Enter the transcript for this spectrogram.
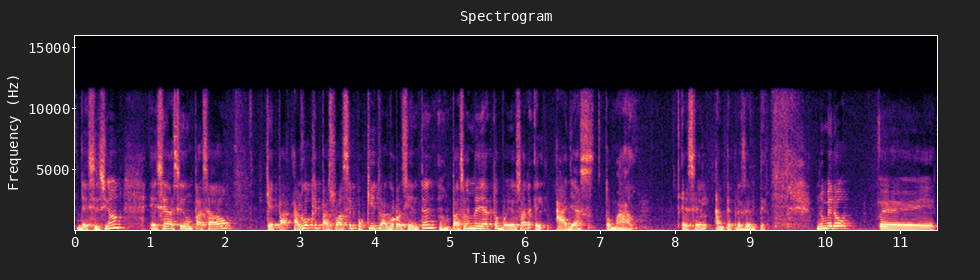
decisión. Ese ha sido un pasado que algo que pasó hace poquito, algo reciente, es un pasado inmediato, voy a usar el hayas tomado. Es el antepresente. Número 4. Eh,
